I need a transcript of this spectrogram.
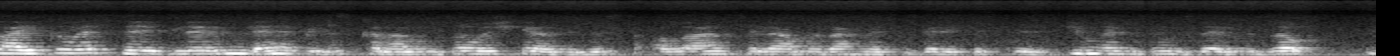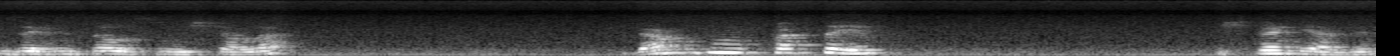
Saygı ve sevgilerimle hepiniz kanalımıza hoş geldiniz. Allah'ın selamı, rahmeti, bereketi cümlemizin üzerimize, üzerimize olsun inşallah. Ben bugün mutfaktayım. İşten geldim.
